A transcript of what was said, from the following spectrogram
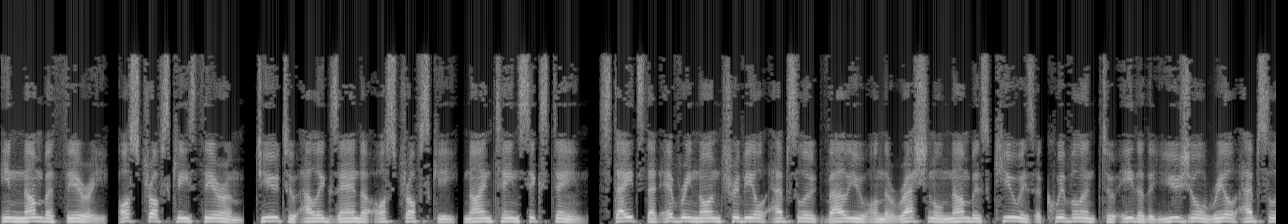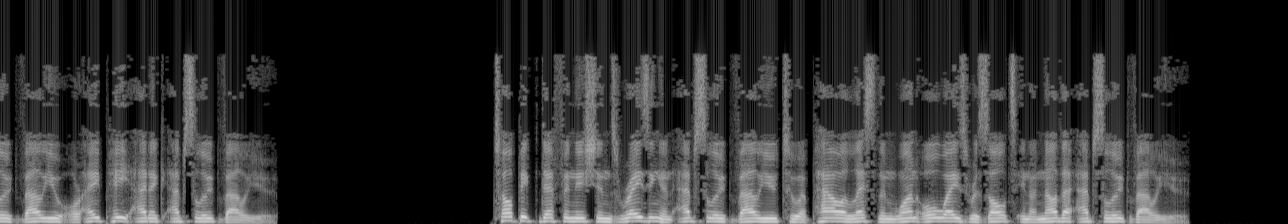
In number theory, Ostrowski's theorem, due to Alexander Ostrowski 1916, states that every non-trivial absolute value on the rational numbers Q is equivalent to either the usual real absolute value or a p-adic absolute value. Topic definitions Raising an absolute value to a power less than 1 always results in another absolute value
